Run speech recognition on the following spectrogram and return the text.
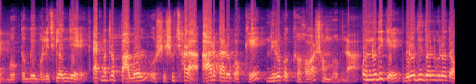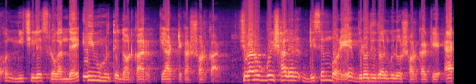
এক বক্তব্যে বলেছিলেন যে, একমাত্র পাগল ও শিশু ছাড়া আর কারও পক্ষে নিরপেক্ষ হওয়া সম্ভব না। অন্যদিকে বিরোধী দলগুলো তখন মিছিলে স্লোগান দেয়, এই মুহূর্তে দরকার কেয়ারটেকার সরকার। চুরানব্বই সালের ডিসেম্বরে বিরোধী দলগুলো সরকারকে এক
